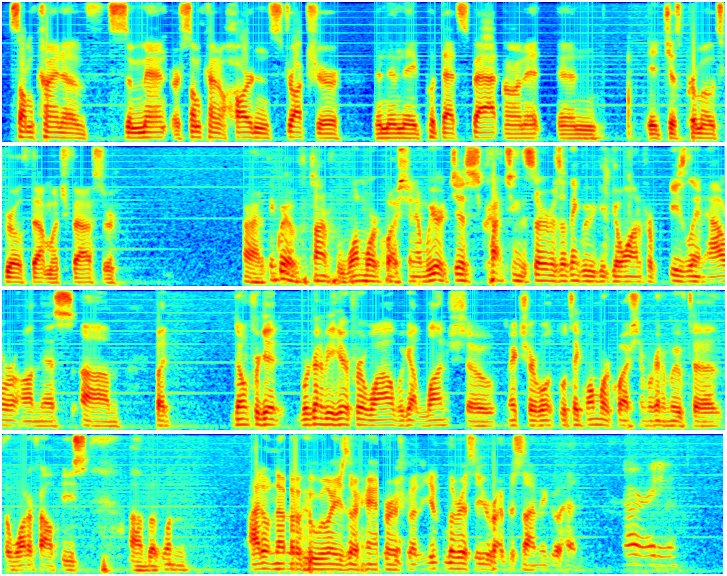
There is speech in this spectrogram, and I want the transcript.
some kind of cement or some kind of hardened structure, and then they put that spat on it, and it just promotes growth that much faster. All right, I think we have time for one more question, and we are just scratching the surface. I think we could go on for easily an hour on this, um, but don't forget we're going to be here for a while. We got lunch, so make sure we'll, we'll take one more question. We're going to move to the waterfowl piece, uh, but one I don't know who raised their hand first, but you, Larissa, you're right beside me. Go ahead. Alrighty.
